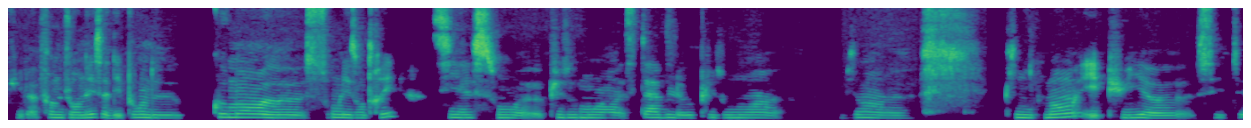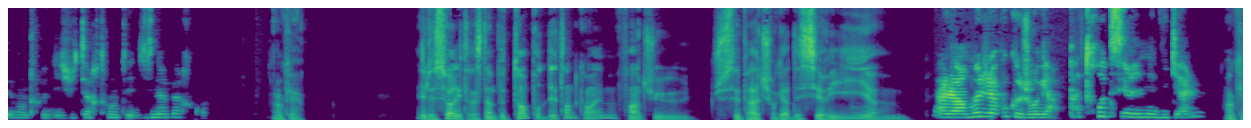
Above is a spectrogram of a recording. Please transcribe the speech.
Puis la fin de journée, ça dépend de comment, heu, sont les entrées, si elles sont, heu, plus ou moins stables, plus ou moins bien, cliniquement et puis, c'était entre 18:30 et 19:00, quoi. OK. Et le soir, il te reste un peu de temps pour te détendre quand même? Enfin, tu je sais pas, tu regardes des séries? Alors moi, j'avoue que je regarde pas trop de séries médicales, OK.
